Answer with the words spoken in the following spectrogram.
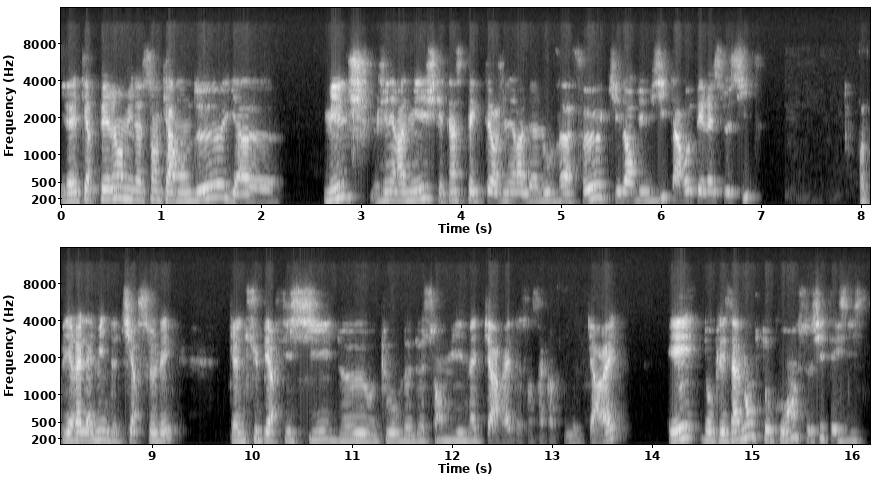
Il a été repéré en 1942. Il y a Milch, le général Milch, qui est inspecteur général de la Luftwaffe, qui lors d'une visite a repéré ce site, repéré la mine de Tiercelé, qui a une superficie de autour de 200 000 m2, 250 000 m2. Et donc les Allemands sont au courant que ce site existe.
